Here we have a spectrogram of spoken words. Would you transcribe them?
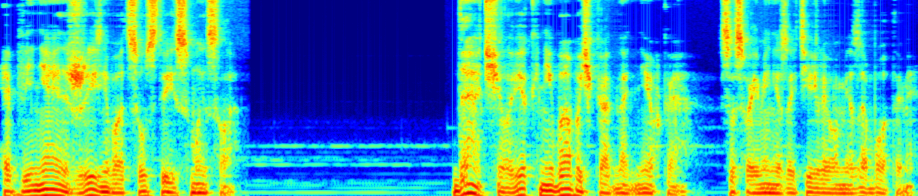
и обвиняет жизнь в отсутствии смысла. Да, человек не бабочка-однодневка со своими незатейливыми заботами.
